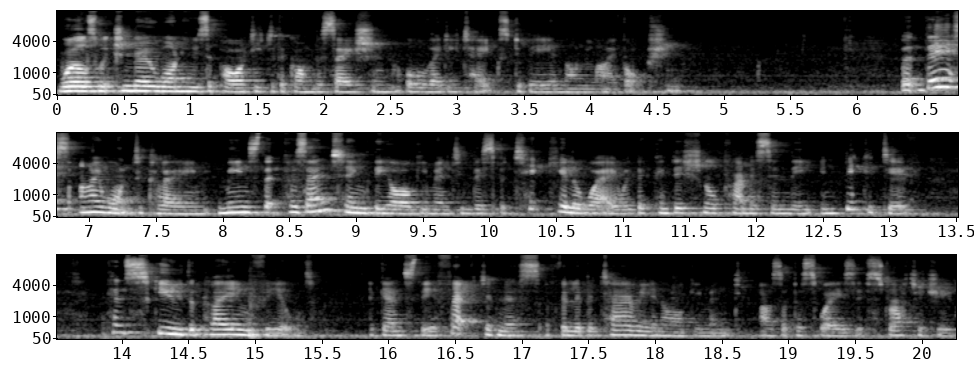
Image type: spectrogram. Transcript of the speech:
Worlds which no one who's a party to the conversation already takes to be a non live option. But this, I want to claim, means that presenting the argument in this particular way with a conditional premise in the indicative can skew the playing field against the effectiveness of the libertarian argument as a persuasive strategy.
